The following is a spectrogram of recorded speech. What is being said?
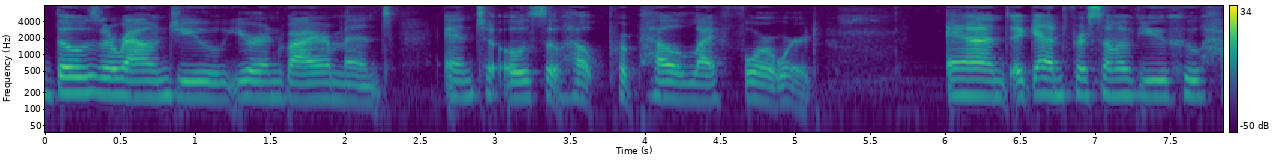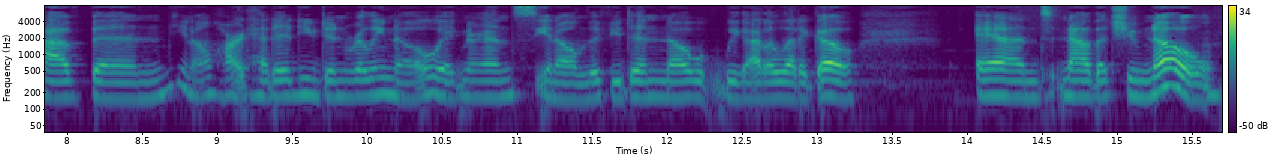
those around you, your environment, and to also help propel life forward. And again, for some of you who have been, you know, hard headed, you didn't really know, ignorance, you know, if you didn't know, we got to let it go. And now that you know,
